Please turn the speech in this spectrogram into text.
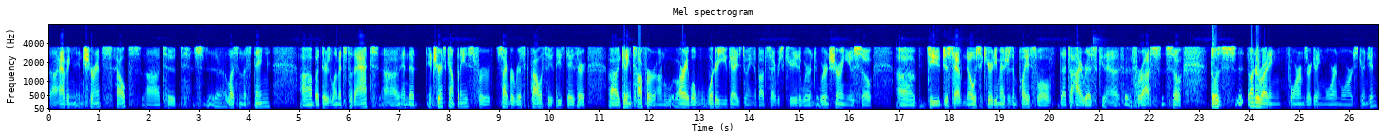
Uh, having insurance helps uh, to uh, lessen the sting. Uh, but there's limits to that, uh, and the insurance companies for cyber risk policies these days are uh, getting tougher on. All right, well, what are you guys doing about cybersecurity that we're we're insuring you? So, uh, do you just have no security measures in place? Well, that's a high risk uh, for us. So, those underwriting forms are getting more and more stringent,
